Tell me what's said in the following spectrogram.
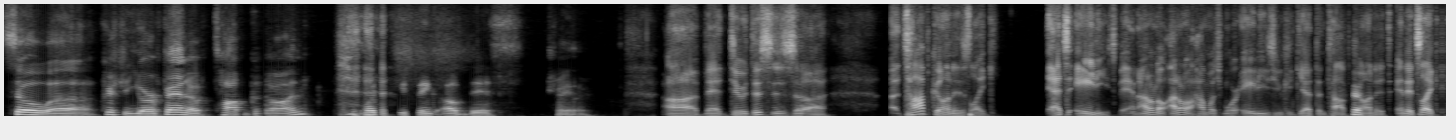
So, uh, Christian, you're a fan of Top Gun. What do you think of this trailer? uh man, dude, this is uh, Top Gun is like that's 80s, man. I don't know. I don't know how much more 80s you could get than Top Gun. It's and it's like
